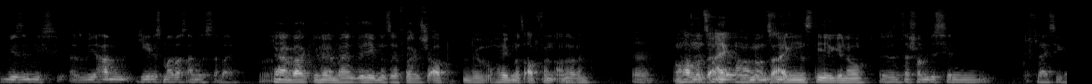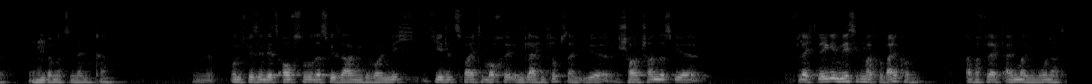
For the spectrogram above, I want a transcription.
wir sind nicht, also wir haben jedes Mal was anderes dabei. Ja, aber ich meine, wir heben uns ja praktisch ab, wir heben uns ab von anderen. Ja. Und haben, unser, haben unseren eigenen Stil, genau. Wir sind da schon ein bisschen fleißiger, Mhm. wenn man es so nennen kann. Ja. Und wir sind jetzt auch so, dass wir sagen, wir wollen nicht jede zweite Woche im gleichen Club sein. Wir schauen schon, dass wir vielleicht regelmäßig mal vorbeikommen, aber vielleicht einmal im Monat.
